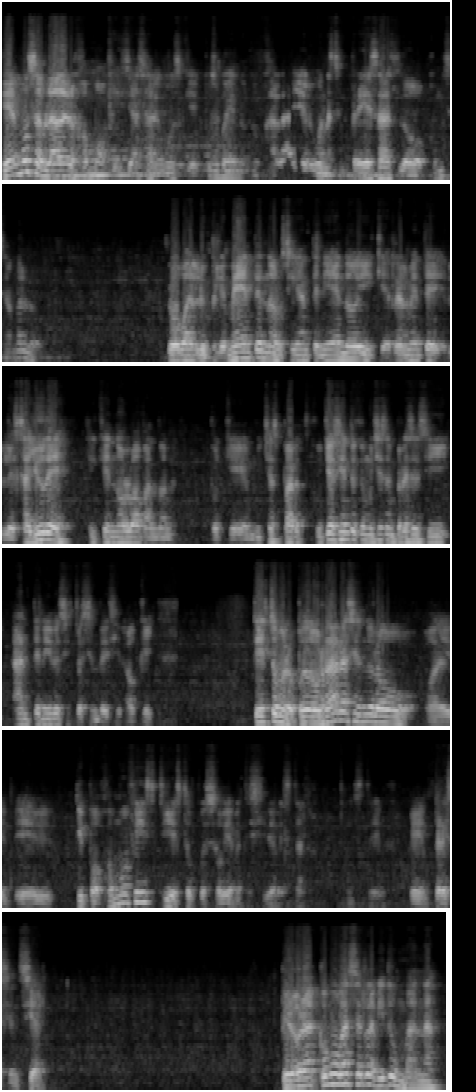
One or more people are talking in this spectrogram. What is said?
Ya hemos hablado del home office, ya sabemos que, pues bueno, ojalá hay algunas empresas lo, ¿cómo se llama? Lo, lo, implementen, no lo sigan teniendo y que realmente les ayude y que no lo abandonen. Porque muchas partes, yo siento que muchas empresas sí han tenido situación de decir, ok, esto me lo puedo ahorrar haciéndolo eh, eh, tipo home office y esto pues obviamente sí debe estar este, presencial. Pero ahora, ¿cómo va a ser la vida humana?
